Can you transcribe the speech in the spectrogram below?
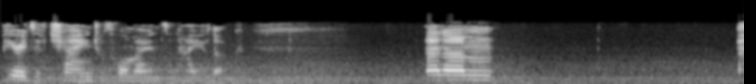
periods of change with hormones and how you look. And, um,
